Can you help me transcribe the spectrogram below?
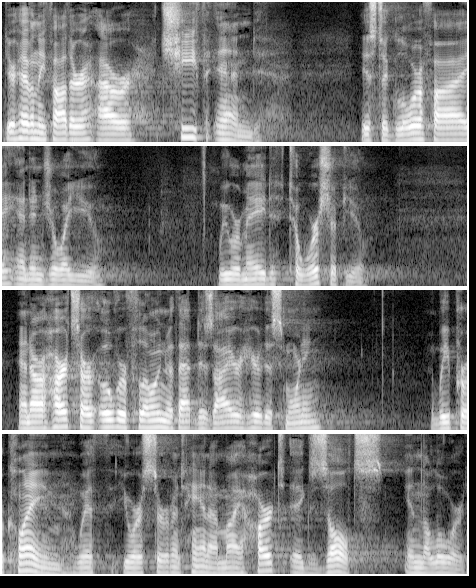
Dear Heavenly Father, our chief end is to glorify and enjoy you. We were made to worship you. And our hearts are overflowing with that desire here this morning. We proclaim with your servant Hannah, My heart exults in the Lord.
